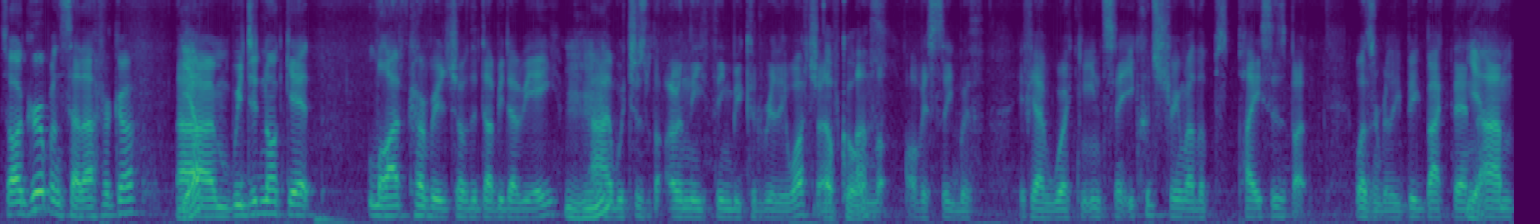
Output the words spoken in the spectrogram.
so I grew up in South Africa. Yep. Um, we did not get live coverage of the WWE, Mhm. uh, which is the only thing we could really watch. Of Um, course. obviously, with if you have working internet, you could stream other places, but it wasn't really big back then. Yeah. Um,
